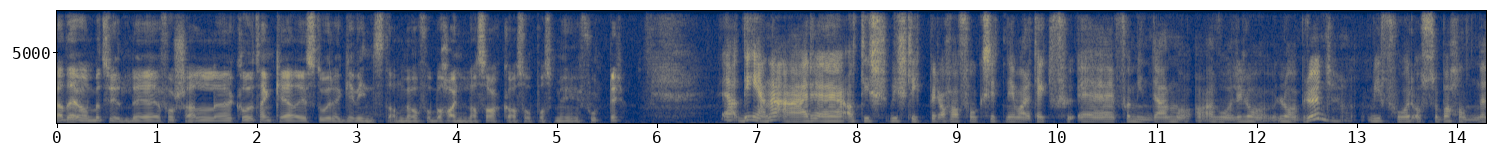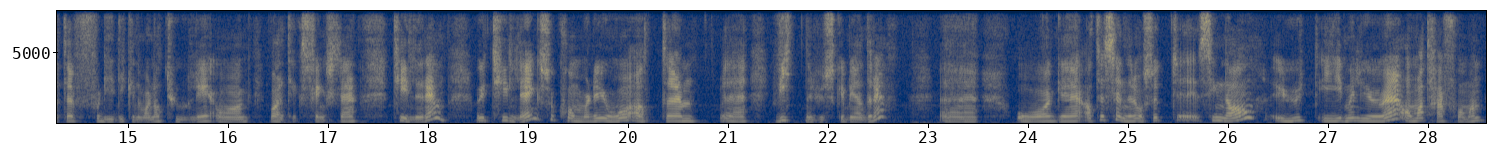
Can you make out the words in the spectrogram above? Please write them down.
Ja, Det er jo en betydelig forskjell. Hva du tenker er de store gevinstene med å få behandla saker såpass mye fortere? Ja, Det ene er at at vi slipper å ha folk sittende i varetekt eh, for mindre alvorlig lovbrudd. Vi får også behandlet det fordi det ikke var naturlig å varetektsfengsle tidligere. Og I tillegg så kommer det jo at eh, vitner husker bedre. Eh, og at det sender også et signal ut i miljøet om at her får man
